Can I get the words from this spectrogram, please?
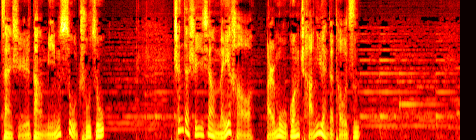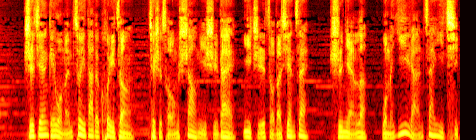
暂时当民宿出租。真的是一项美好而目光长远的投资。时间给我们最大的馈赠，就是从少女时代一直走到现在，十年了。我们依然在一起，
